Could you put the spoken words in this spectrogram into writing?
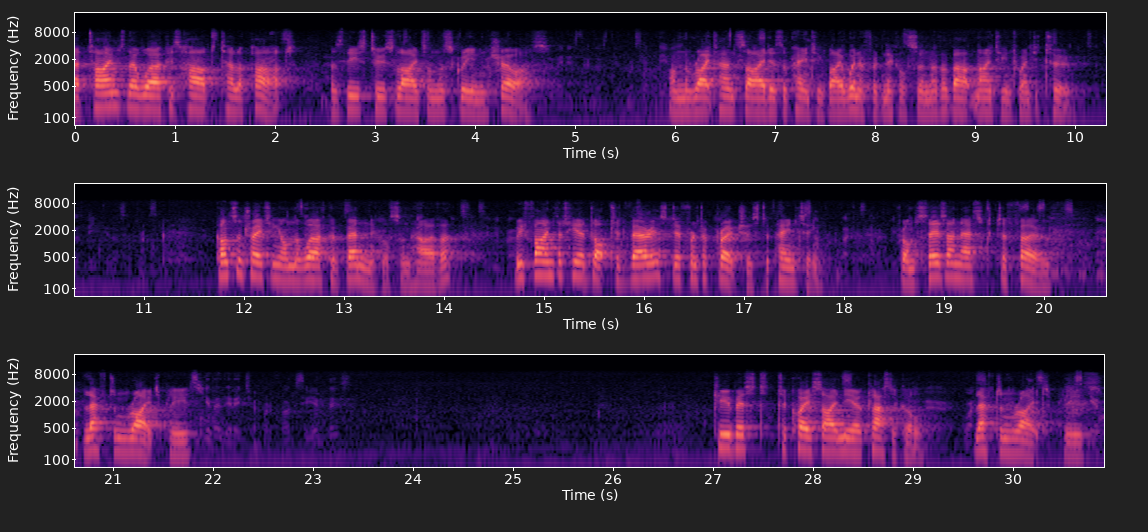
At times, their work is hard to tell apart, as these two slides on the screen show us. On the right hand side is a painting by Winifred Nicholson of about 1922. Concentrating on the work of Ben Nicholson, however, we find that he adopted various different approaches to painting, from Cézannesque to Fauve. Left and right, please. Cubist to quasi neoclassical, Left and right, please.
